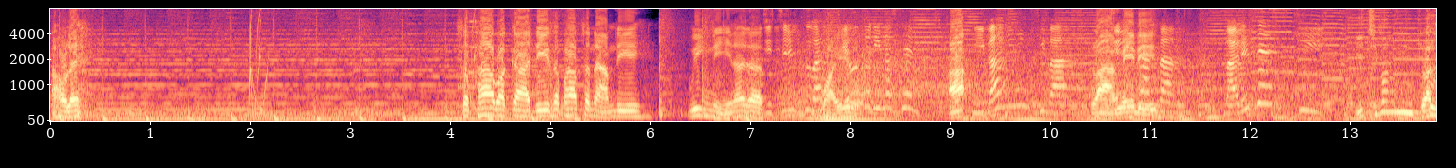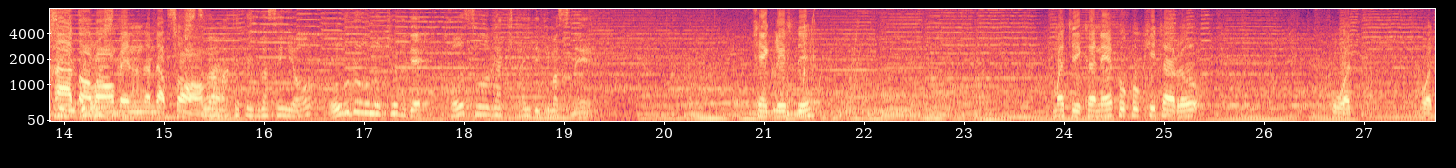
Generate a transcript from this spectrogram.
เอาเลย สภาพอากาศดีสภาพสนามดี วิ่งหนีน่าจะไหวอยู่อะลางไม่ดีราคาต่อรองเป็นอันดับ2は負เช็คลิสต์ดิมาจิคเนฟุคุคิทารุขวดขวด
